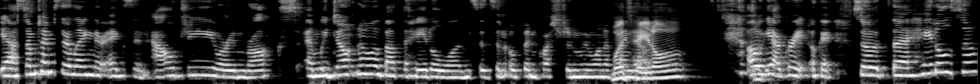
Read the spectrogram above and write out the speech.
Yeah, sometimes they're laying their eggs in algae or in rocks, and we don't know about the hadal ones. It's an open question we want to What's find hadal? out. Oh, yeah, great. Okay. So the Hadal Zone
